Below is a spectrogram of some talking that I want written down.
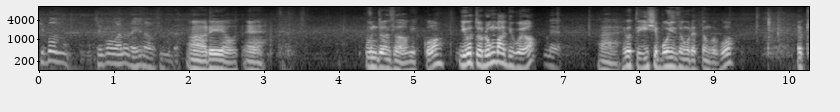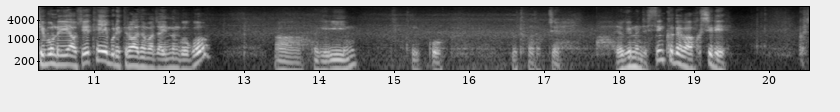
기, 본 제공하는 레인아웃입니다. 아, 레이아웃, 예. 운전석 있고. 이것도 롱바디고요. 네, 예, 이것도 25인승으로 했던 거고. 기본 레이아웃이 테이블이 들어가자마자 있는 거고. 아, 여기 2인 있고. 루트가 적재. 아, 여기는 이제 싱크대가 확실히 크-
